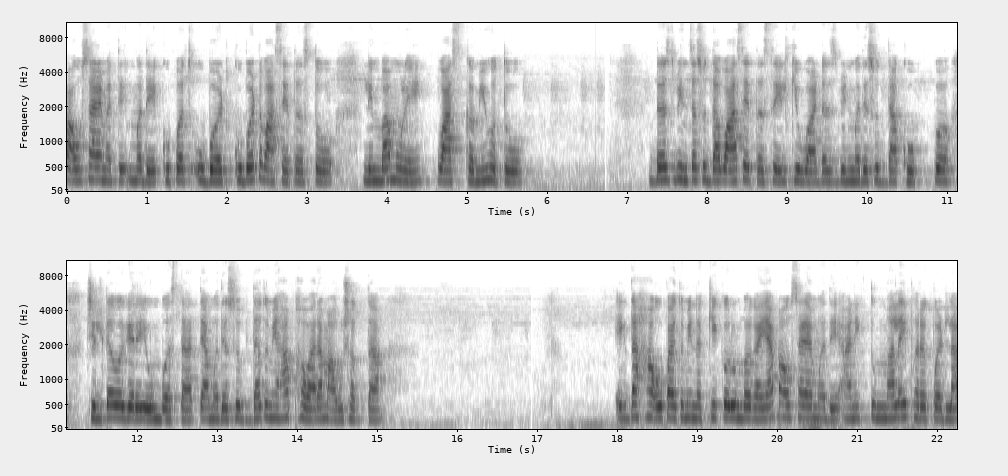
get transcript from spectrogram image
पावसाळ्यामध्ये मध्ये खूपच उबट कुबट वास येत असतो. लिंबामुळे वास कमी होतो. डस्टबिनचा सुद्धा वास येत असेल किंवा डस्टबिनमध्ये सुद्धा खूप चिलटं वगैरे येऊन बसतात त्यामध्ये सुद्धा तुम्ही हा फवारा मारू शकता. एकदा हा उपाय तुम्ही नक्की करून बघा या पावसाळ्यामध्ये आणि तुम्हालाही फरक पडला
